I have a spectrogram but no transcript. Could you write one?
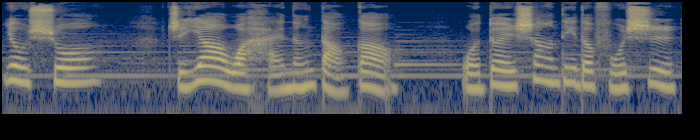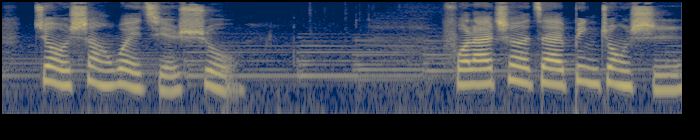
又说，只要我还能祷告，我对上帝的服侍就尚未结束。弗莱彻在病重时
